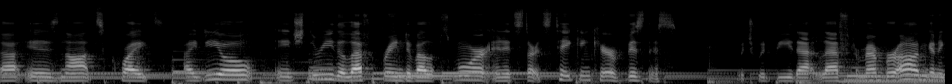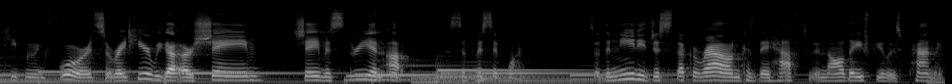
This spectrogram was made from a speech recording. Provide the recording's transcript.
that is not quite ideal. Age three, the left brain develops more and it starts taking care of business, which would be that left. Remember, oh, I'm going to keep moving forward. So, right here, we got our shame. Shame is three and up, the submissive one. So, the needy just stuck around because they have to, and all they feel is panic.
